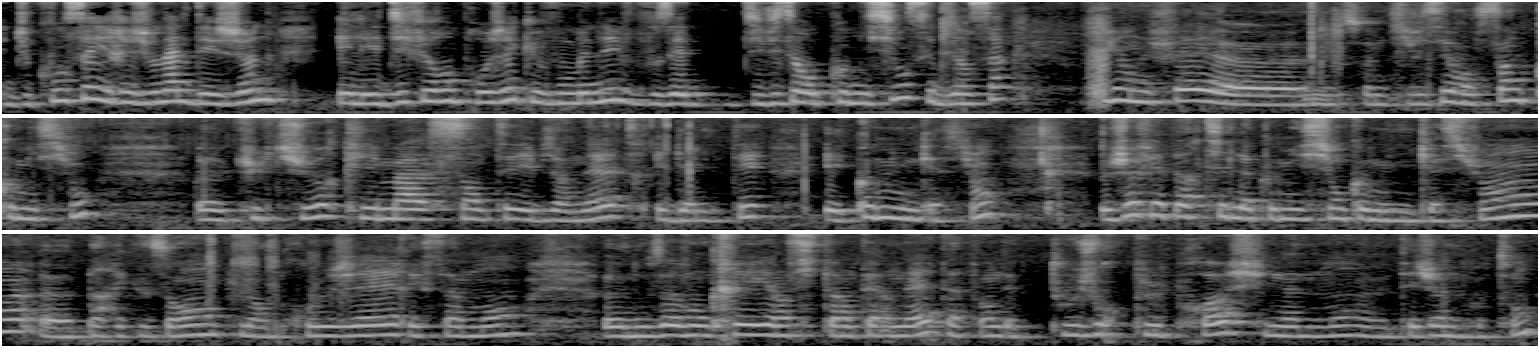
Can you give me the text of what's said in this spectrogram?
du Conseil régional des jeunes et les différents projets que vous menez? Vous êtes divisé en commissions, c'est bien ça? Oui, en effet, euh, nous sommes divisés en cinq commissions. Euh, culture, climat, santé et bien-être, égalité et communication. Je fais partie de la commission communication. Euh, par exemple, un projet récemment, euh, nous avons créé un site internet afin d'être toujours plus proche finalement des jeunes bretons.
